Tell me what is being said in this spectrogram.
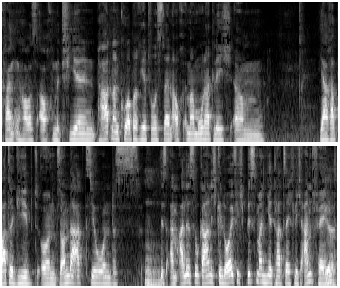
Krankenhaus auch mit vielen Partnern kooperiert, wo es dann auch immer monatlich ähm, ja, Rabatte gibt und Sonderaktionen. Das mhm. ist einem alles so gar nicht geläufig, bis man hier tatsächlich anfängt. Ja.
